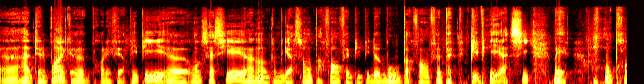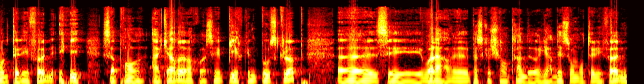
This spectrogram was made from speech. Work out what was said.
euh, à un tel point que pour aller faire pipi, euh, on s'assied, hein, comme garçon, parfois on fait pipi debout, parfois on fait pipi assis, mais on prend le téléphone et ça prend un quart d'heure, quoi. C'est pire qu'une pause clope. Euh, c'est voilà, euh, parce que je suis en train de regarder sur mon téléphone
